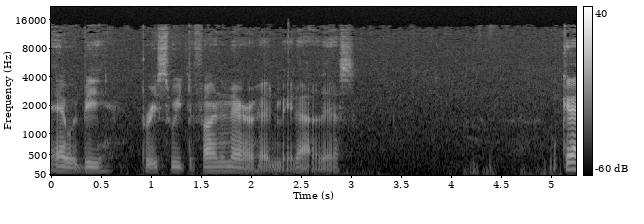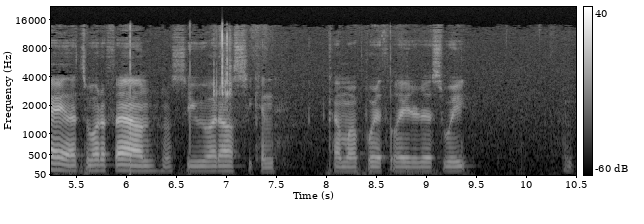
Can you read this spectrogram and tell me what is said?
yeah, it would be pretty sweet to find an arrowhead made out of this. Okay, that's what I found. We'll see what else you can come up with later this week. Hope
